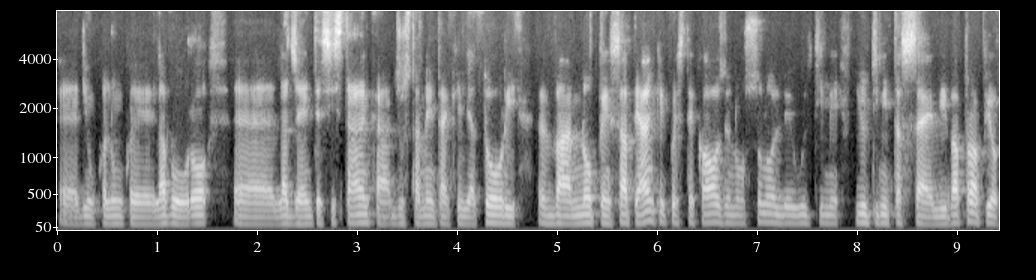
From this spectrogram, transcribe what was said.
eh, di un qualunque lavoro, eh, la gente si stanca, giustamente anche gli attori vanno, pensate anche queste cose, non sono ultime, gli ultimi tasselli, va proprio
